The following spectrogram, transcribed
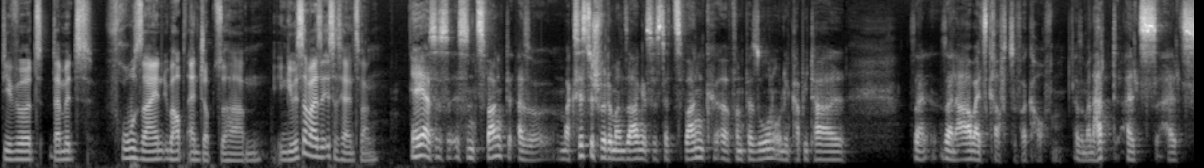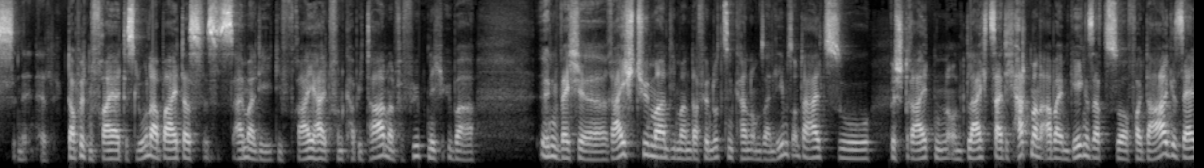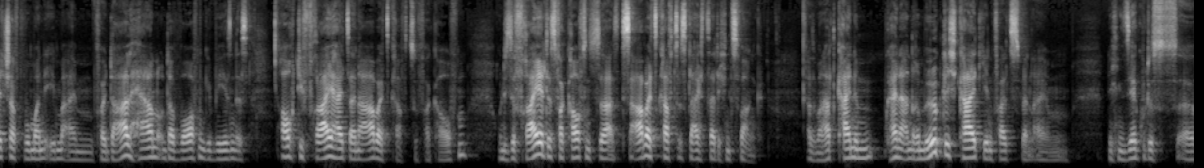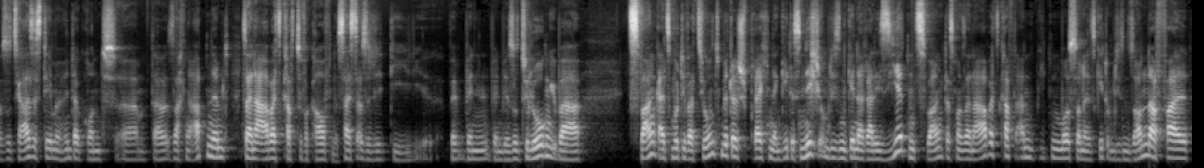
die wird damit froh sein, überhaupt einen Job zu haben. In gewisser Weise ist das ja ein Zwang. Ja, ja, es ist, ist ein Zwang, also marxistisch würde man sagen, es ist der Zwang äh, von Personen ohne Kapital seine Arbeitskraft zu verkaufen. Also man hat als, als in der doppelten Freiheit des Lohnarbeiters, es ist einmal die, die Freiheit von Kapital, man verfügt nicht über irgendwelche Reichtümer, die man dafür nutzen kann, um seinen Lebensunterhalt zu bestreiten. Und gleichzeitig hat man aber im Gegensatz zur Feudalgesellschaft, wo man eben einem Feudalherrn unterworfen gewesen ist, auch die Freiheit, seine Arbeitskraft zu verkaufen. Und diese Freiheit des Verkaufs des Arbeitskrafts ist gleichzeitig ein Zwang. Also man hat keine, keine andere Möglichkeit, jedenfalls wenn einem nicht ein sehr gutes äh, Sozialsystem im Hintergrund äh, da Sachen abnimmt, seine Arbeitskraft zu verkaufen. Das heißt also, die, die, wenn, wenn wir Soziologen über Zwang als Motivationsmittel sprechen, dann geht es nicht um diesen generalisierten Zwang, dass man seine Arbeitskraft anbieten muss, sondern es geht um diesen Sonderfall,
